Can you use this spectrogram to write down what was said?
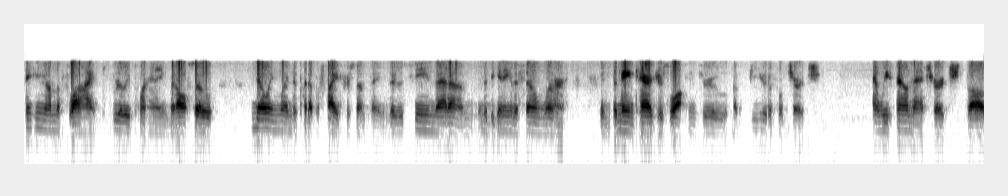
thinking on the fly, really planning, but also knowing when to put up a fight for something. There's a scene that um, in the beginning of the film where the main character is walking through a beautiful church, and we found that church the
